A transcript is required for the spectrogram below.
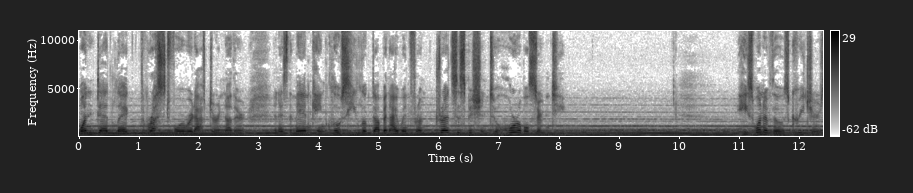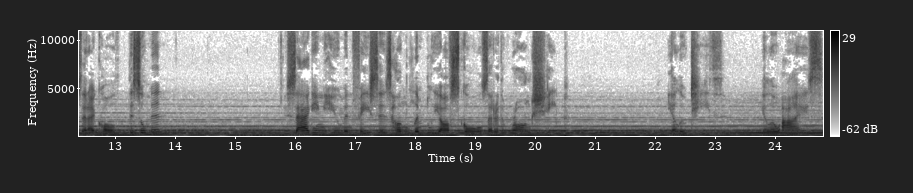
One dead leg thrust forward after another, and as the man came close, he looked up, and I went from dread suspicion to horrible certainty. He's one of those creatures that I call thistlemen. Sagging human faces hung limply off skulls that are the wrong shape. Yellow teeth, yellow eyes.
